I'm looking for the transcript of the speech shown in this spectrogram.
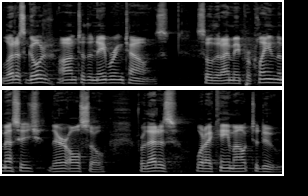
Let us go on to the neighboring towns, so that I may proclaim the message there also, for that is what I came out to do.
